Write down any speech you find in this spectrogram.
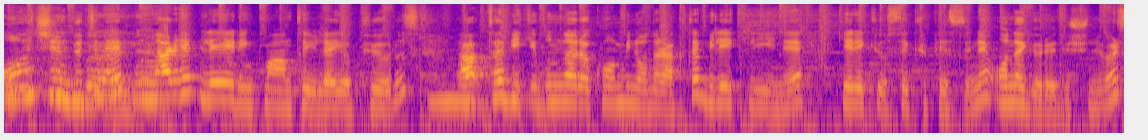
onun için bütün hep böyle. bunlar hep layering mantığıyla yapıyoruz. Ya, tabii ki bunlara kombin olarak da bilekliğini, gerekiyorsa küpesini ona göre düşünüyoruz.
